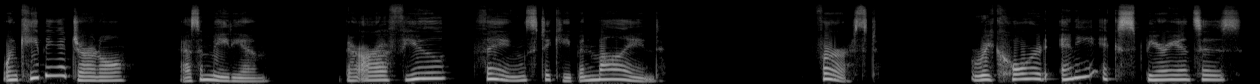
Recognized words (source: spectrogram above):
When keeping a journal as a medium, there are a few things to keep in mind. First, record any experiences,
